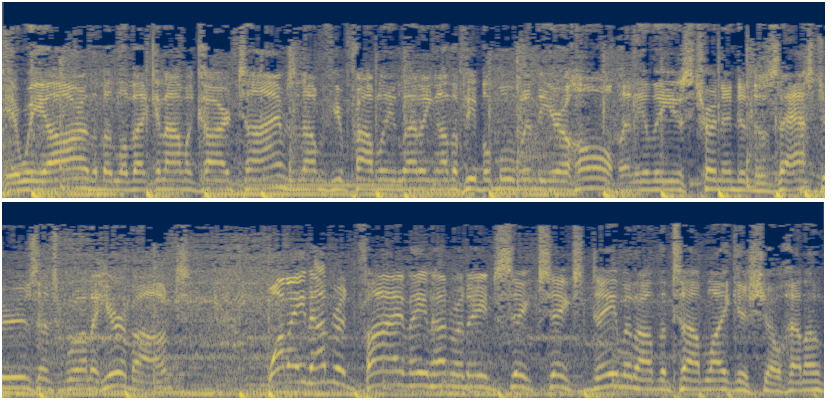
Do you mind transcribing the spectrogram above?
Here we are in the middle of economic hard times. Now, if you're probably letting other people move into your home, any of these turn into disasters, that's what we want to hear about. 1-800-5800-866. David on the Tom Leykis Show. Hello.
